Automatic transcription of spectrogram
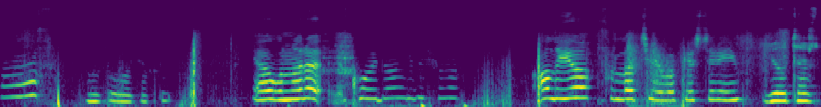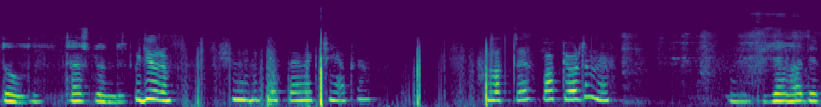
Of. Nasıl olacaktı? Ya bunları koyduğun gibi şunu alıyor fırlatıyor bak göstereyim. Yo ters de oldu. Ters döndü. Biliyorum. Şimdilik göstermek için yapıyorum. Fırlattı. Bak gördün mü? Güzel hadi.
